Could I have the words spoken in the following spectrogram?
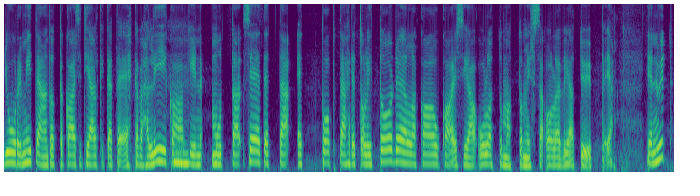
juuri mitään, totta kai sitten jälkikäteen ehkä vähän liikaakin, mm. mutta se, että, että pop-tähdet oli todella kaukaisia, ulottumattomissa olevia tyyppejä. Ja nyt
